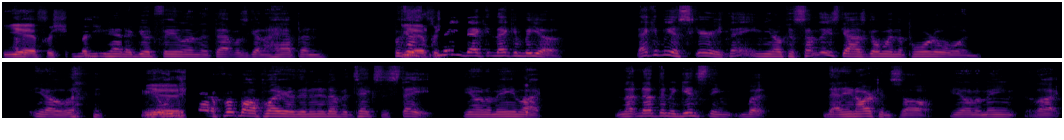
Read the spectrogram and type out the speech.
yeah, I mean, for sure. You had a good feeling that that was going to happen. Because yeah, for me, that that can be a that can be a scary thing, you know, because some of these guys go in the portal and you know, you yeah. know, we had a football player that ended up at Texas State. You know what I mean? Like, not nothing against him, but that ain't Arkansas. You know what I mean? Like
